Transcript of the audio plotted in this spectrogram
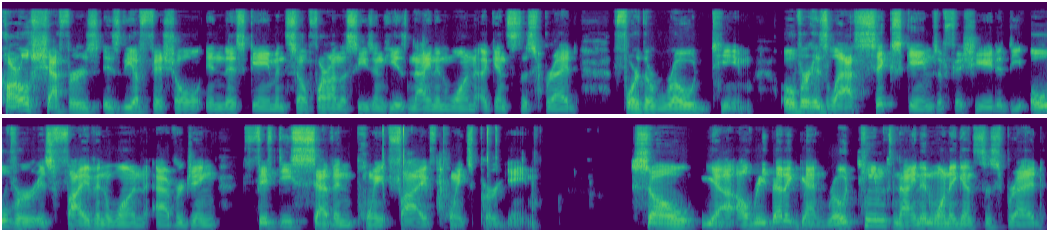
Carl Cheffers is the official in this game, and so far on the season, he is nine and one against the spread for the road team. Over his last six games officiated, the over is five and one, averaging 57.5 points per game. So yeah, I'll read that again. Road teams nine and one against the spread,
